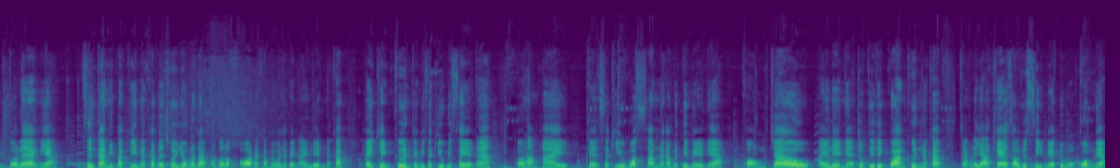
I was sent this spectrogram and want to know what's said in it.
นตัวแรกเนี่ย ซึ่งการมีปลั๊กอินนะครับจะช่วยยกระดับของตัวละครนะครับไม่ว่าจะเป็นไอเลนนะครับให้เก่งขึ้นจะมีสกิลพิเศษนะก็ทำให้เป็นสกิลบอสซัมนะครับเมติเมทเนี่ยของเจ้าไอเลนเนี่ยโจมตีได้กว้างขึ้นนะครับจากระยะแค่ 2.4 เมตร เป็นวงกลมเนี่ย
